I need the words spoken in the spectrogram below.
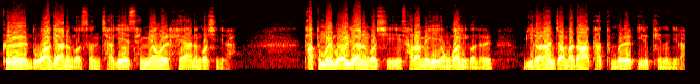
그를 노하게 하는 것은 자기의 생명을 해하는 것이니라. 다툼을 멀리하는 것이 사람에게 영광이거늘 미련한 자마다 다툼을 일으키느니라.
